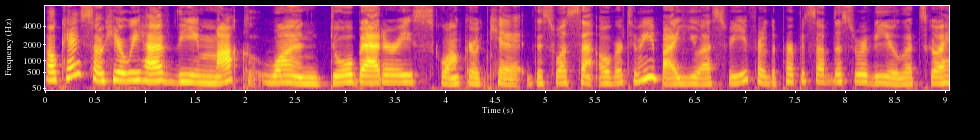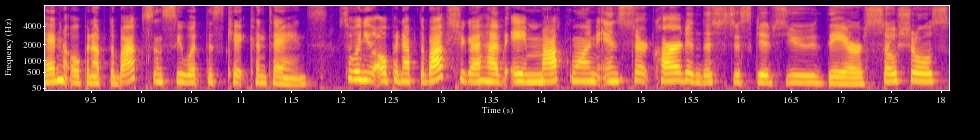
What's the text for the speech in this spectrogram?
Okay, so here we have the Mach 1 dual battery squonker kit. This was sent over to me by USV for the purpose of this review. Let's go ahead and open up the box and see what this kit contains. So when you open up the box, you're going to have a Mach 1 insert card and this just gives you their socials,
